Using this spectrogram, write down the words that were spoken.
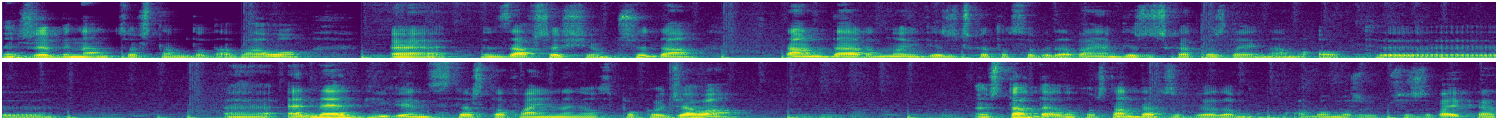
żeby nam coś tam dodawało. E, zawsze się przyda. Standard, no i wieżyczkę to sobie dawałem. Wieżyczka też daje nam od e, energii, więc też to fajnie na nią spoko działa. E, Sztandar, no to sztandar, żeby wiadomo, albo może być przeżywajka,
